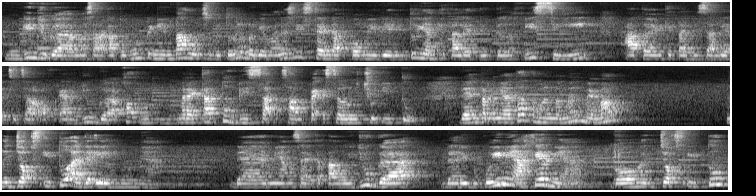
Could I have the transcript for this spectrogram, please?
mungkin juga masyarakat umum pengen tahu sebetulnya bagaimana sih stand up comedian itu yang kita lihat di televisi atau yang kita bisa lihat secara off air juga kok mereka tuh bisa sampai selucu itu. Dan ternyata teman-teman memang ngejokes itu ada ilmunya. Dan yang saya ketahui juga dari buku ini akhirnya bahwa ngejokes itu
